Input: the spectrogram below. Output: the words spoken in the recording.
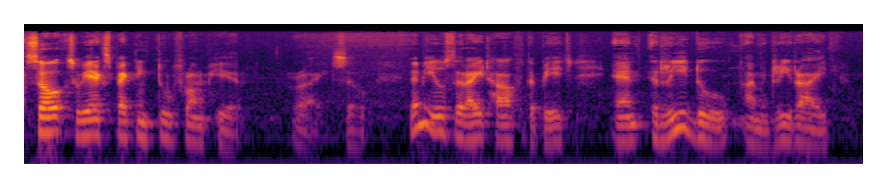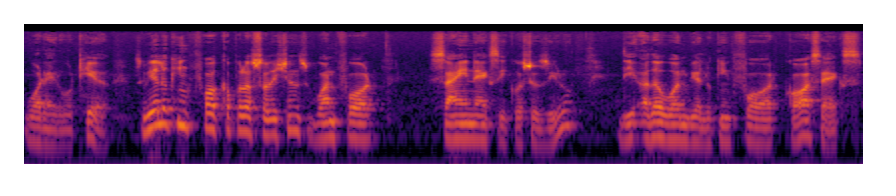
So so we are expecting 2 from here right? So let me use the right half of the page and redo I mean rewrite what I wrote here. So we are looking for a couple of solutions. One for sine x equals to 0 the other one we are looking for cos x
